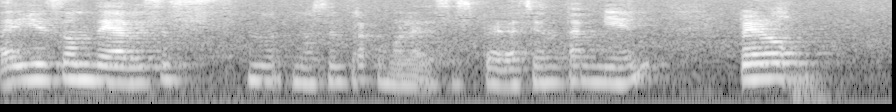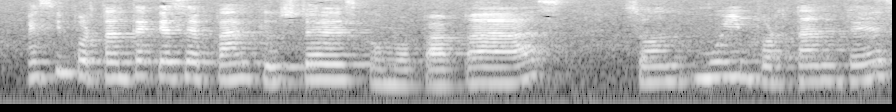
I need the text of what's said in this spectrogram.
ahí es donde a veces nos entra como la desesperación también, pero es importante que sepan que ustedes como papás son muy importantes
